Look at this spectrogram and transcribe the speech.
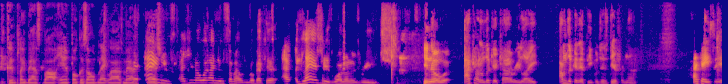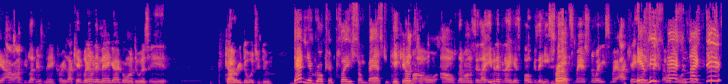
You couldn't play basketball and focus on Black Lives Matter I last ain't year. uh, you know what? I knew somebody was gonna go back there. I, last year's water under the bridge. You know, I kind of look at Kyrie like I'm looking at people just different now. I can't see it. I'll, I'll be like, this man crazy. I can't. Whatever that man got going through his head, Kyrie, do what you do. That Negro can play some basketball. He can ball off. That's what I'm saying. Like even if it ain't his focus, and he's Bruh. smashing the way he smash. I can't. If he's think about what you smashing like this,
